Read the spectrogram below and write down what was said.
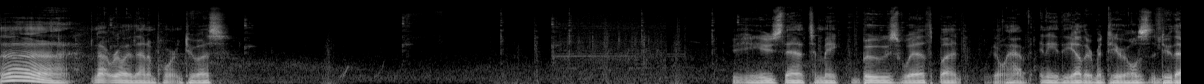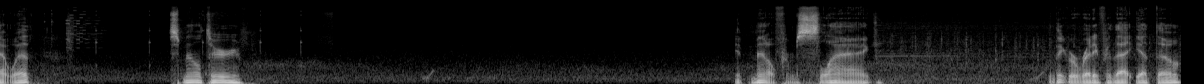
Ah, not really that important to us. You can use that to make booze with, but we don't have any of the other materials to do that with. Smelter. Get metal from slag. I don't think we're ready for that yet, though.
